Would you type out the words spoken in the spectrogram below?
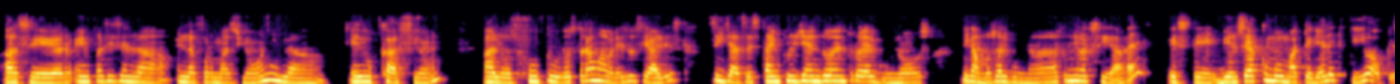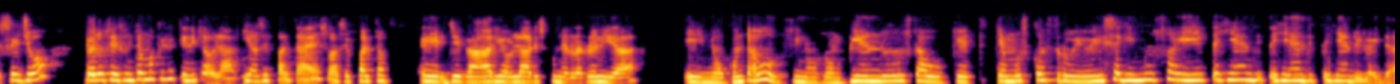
hacer énfasis en la, en la formación, en la educación a los futuros trabajadores sociales, si ya se está incluyendo dentro de algunos, digamos, algunas universidades, este, bien sea como materia lectiva o qué sé yo, pero si es un tema que se tiene que hablar y hace falta eso, hace falta eh, llegar y hablar, exponer la realidad eh, no con tabú, sino rompiendo los tabú que, que, hemos construido y seguimos ahí tejiendo y tejiendo y tejiendo y la idea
